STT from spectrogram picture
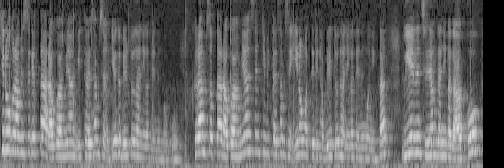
킬로그램을 쓰겠다라고 하면 미터의 3승 얘도 밀도 단위가 되는 거고 그램 썼다라고 하면 센티미터의 3승 이런 것들이 다 밀도 단위가 되는 거니까 위에는 질량 단위가 나왔고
